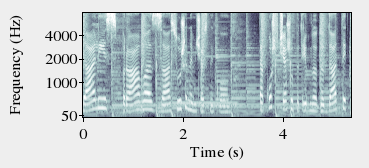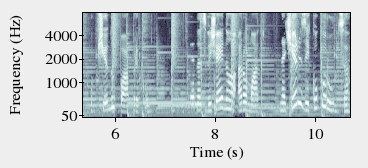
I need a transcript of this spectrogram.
Далі справа за сушеним часником. Також в чашу потрібно додати копчену паприку для надзвичайного аромату. На черзі кукурудза.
